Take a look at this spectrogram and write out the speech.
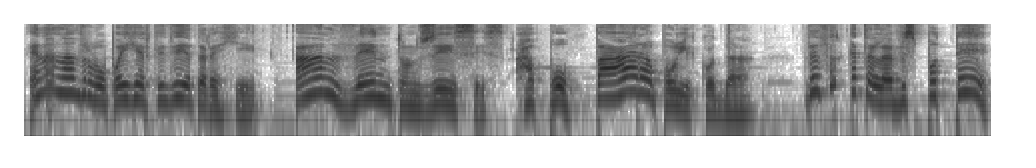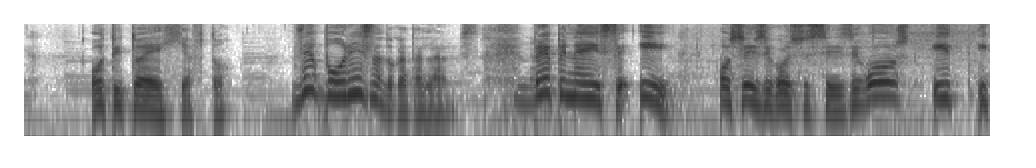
Έναν άνθρωπο που έχει αυτή τη διαταραχή, αν δεν τον ζήσεις από πάρα πολύ κοντά, δεν θα καταλάβεις ποτέ ότι το έχει αυτό. Δεν μπορείς να το καταλάβεις. Ναι. Πρέπει να είσαι ή ο σύζυγος ή σύζυγος ή η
